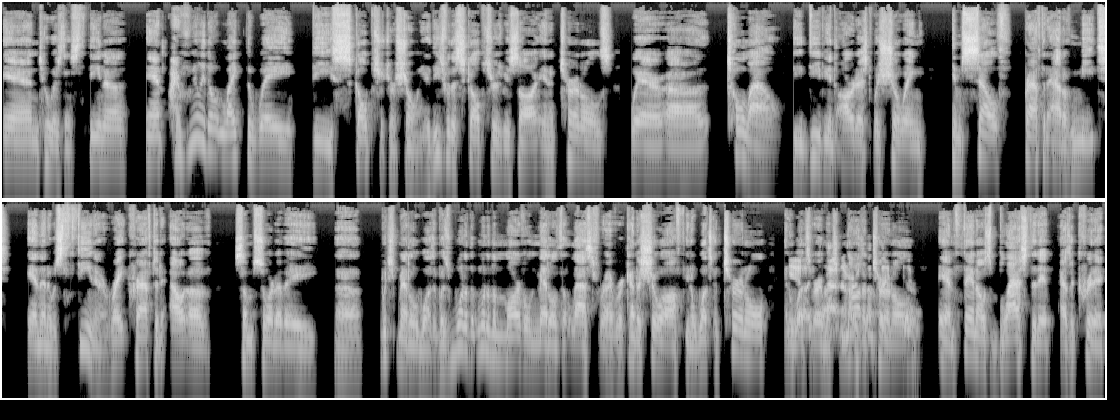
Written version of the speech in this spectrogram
and who is this, Thena. And I really don't like the way the sculptures are shown here. These were the sculptures we saw in Eternals, where uh, Tolau, the deviant artist, was showing himself crafted out of meat, and then it was Thena, right, crafted out of some sort of a uh, which metal was it? It was one of the one of the Marvel metals that last forever. Kind of show off, you know, what's eternal and Yeah, what's like very much not eternal. And Thanos blasted it as a critic,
